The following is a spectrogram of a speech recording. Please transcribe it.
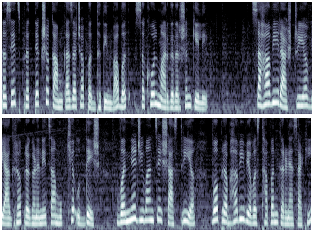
तसेच प्रत्यक्ष कामकाजाच्या पद्धतींबाबत सखोल मार्गदर्शन केले. सहावी राष्ट्रीय व्याघ्र प्रगणनेचा मुख्य उद्देश वन्यजीवांचे शास्त्रीय व प्रभावी व्यवस्थापन करण्यासाठी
